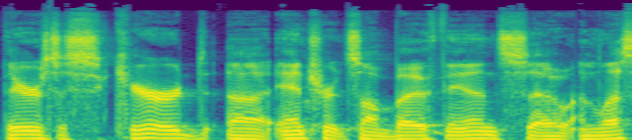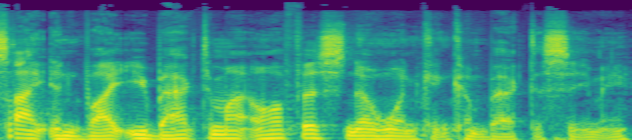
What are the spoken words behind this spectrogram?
there's a secured uh, entrance on both ends. So unless I invite you back to my office, no one can come back to see me.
